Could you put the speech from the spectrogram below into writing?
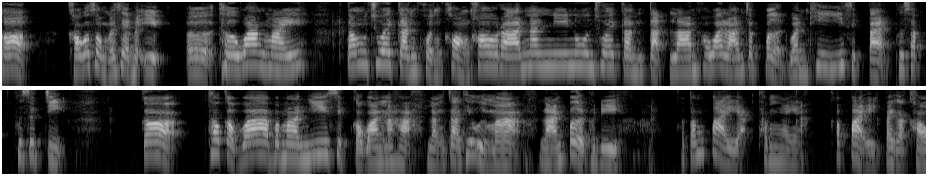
ก็เขาก็ส่งไปเสร็จมาอีก เออเธอว่างไหมต้องช่วยกันขนของเข้าร้านนั่นนี่นู่นช่วยกันจัดร้าน เพราะว่าร้านจะเปิดวันที่ 28 พฤษพฤศจิ ก็เท่ากับว่าประมาณ 20 กว่าวันนะคะหลังจากที่อุ๋ยมาร้านเปิดพอดี ก็ต้องไปอะทำไงอะก็ไปไปกับเขา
